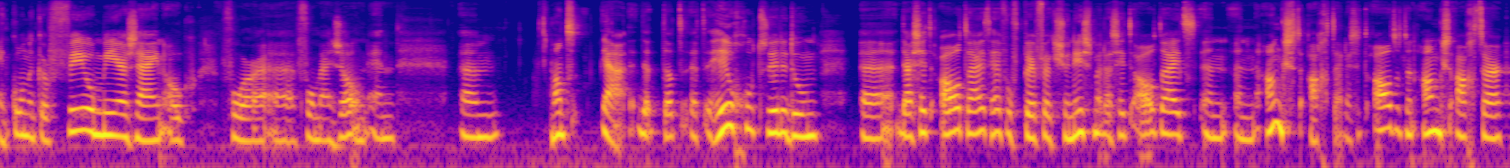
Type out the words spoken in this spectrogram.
En kon ik er veel meer zijn ook voor, voor mijn zoon. En, um, want ja, dat, dat het heel goed willen doen, daar zit altijd, hè, of perfectionisme, daar zit altijd een, een angst achter. Er zit altijd een angst achter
